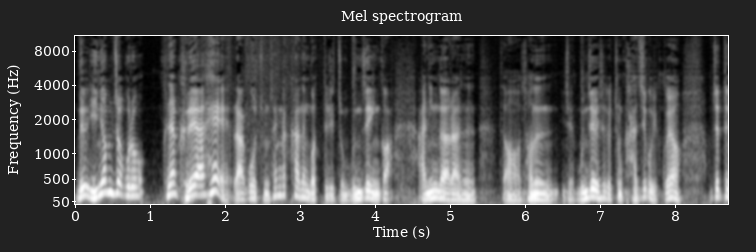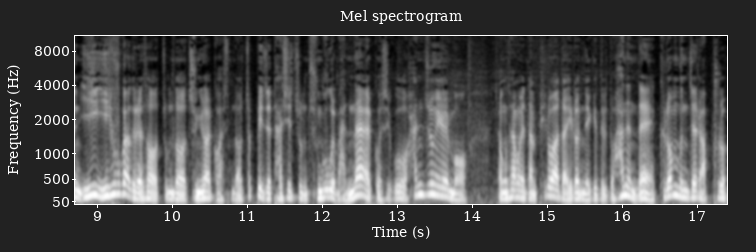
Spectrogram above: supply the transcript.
늘 이념적으로 그냥 그래야 해라고 좀 생각하는 것들이 좀 문제인 거 아닌가라는 어, 저는 이제 문제 의식을 좀 가지고 있고요. 어쨌든 이 이후가 그래서 좀 더 중요할 것 같습니다. 어차피 이제 다시 좀 중국을 만나야 할 것이고, 한중일 뭐, 정상회담 필요하다 이런 얘기들도 하는데 그런 문제를 앞으로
